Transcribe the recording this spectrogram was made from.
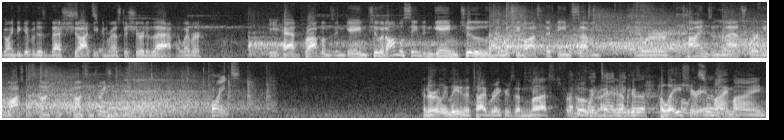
going to give it his best shot. You can rest assured of that. However, he had problems in game two. It almost seemed in game two, in which he lost 15-7. There were times in the match where he lost his con concentration. Point. An early lead in a tiebreaker is a must for Hogan right now because Hogan in my mind,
